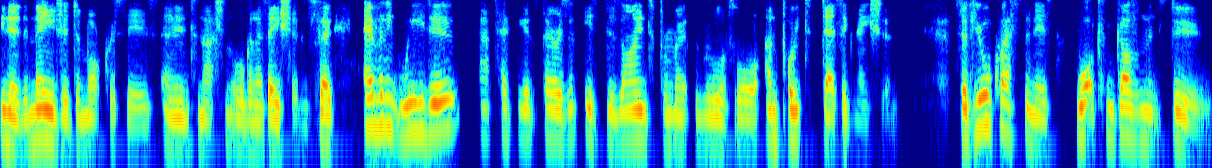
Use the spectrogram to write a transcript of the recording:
you know, the major democracies and international organizations. So everything we do at Tech Against Terrorism is designed to promote the rule of law and point to designation. So if your question is, what can governments do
